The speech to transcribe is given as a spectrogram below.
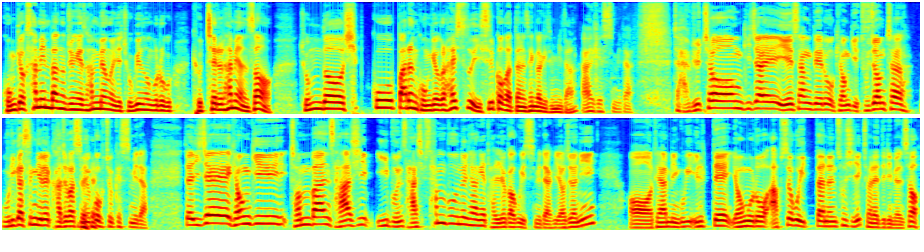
공격 3인방 중에서 한 명을 이제 조기성으로 교체를 하면서 좀 더 쉽 고 빠른 공격을 할 수 있을 것 같다는 생각이 듭니다. 알겠습니다. 자, 류청 기자의 예상대로 경기 두 점 차 우리가 승리를 가져갔으면 네. 꼭 좋겠습니다. 자, 이제 경기 전반 42분, 43분을 향해 달려가고 있습니다. 여전히 어, 대한민국이 1대 0으로 앞서고 있다는 소식 전해드리면서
